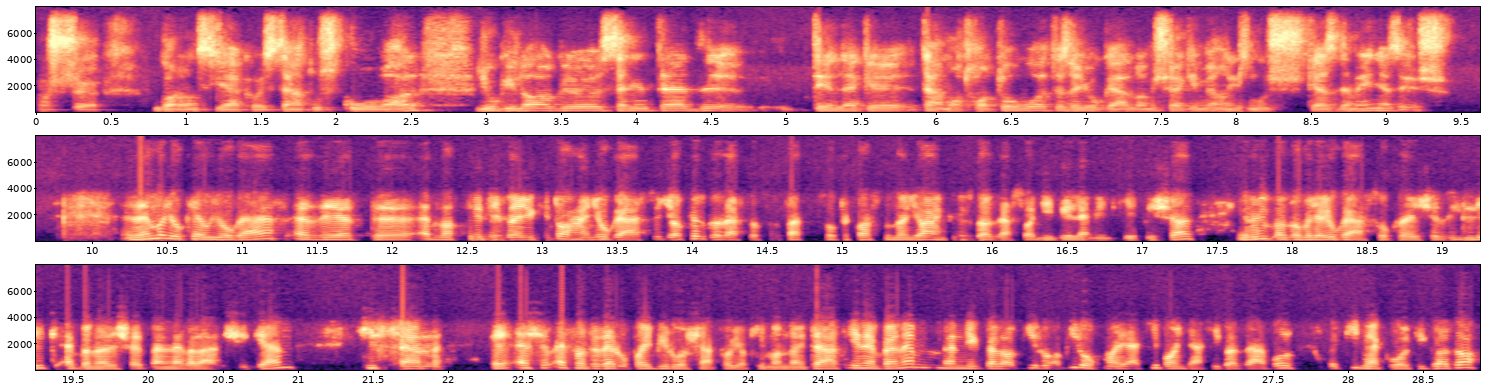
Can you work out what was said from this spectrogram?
most garanciák vagy status quo-val. Jogilag szerinted tényleg támadható volt ez a jogállamisági mechanizmus kezdeményezés? Nem vagyok EU jogász, ezért ebben a kérdésben egyébként ahány jogász, ugye a közgazdászok szoktak azt mondani, hogy ahány közgazdász annyi véleményt képvisel. Én úgy gondolom, hogy a jogászokra is ez illik, ebben az esetben legalábbis igen, hiszen ezt, ezt az Európai Bíróság fogja kimondani. Tehát én ebben nem mennék bele, a, bíró, a bírók majd kimondják igazából, hogy kinek volt igaza.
